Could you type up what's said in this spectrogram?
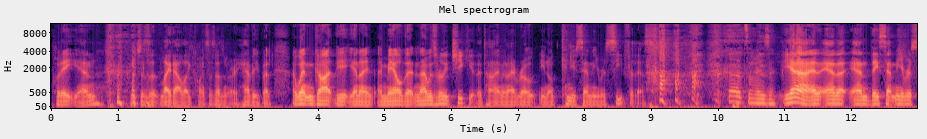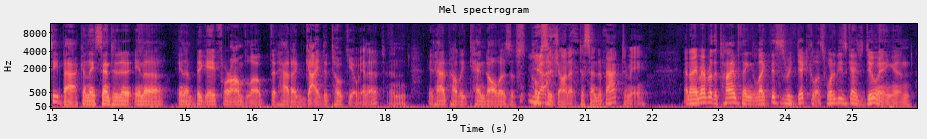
put eight yen which is a light alloy coin so it wasn't very heavy but i went and got the eight yen. I, I mailed it and i was really cheeky at the time and i wrote you know can you send me a receipt for this? That's amazing. yeah, and and uh, and they sent me a receipt back, and they sent it in a in a big A4 envelope that had a guide to Tokyo in it, and it had probably ten dollars of postage on it to send it back to me. And I remember the time thinking, like, this is ridiculous. What are these guys doing? And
